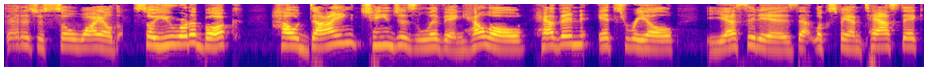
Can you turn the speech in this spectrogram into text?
That is just so wild. So you wrote a book how Dying Changes Living. Hello, heaven, it's real. Yes, it is. That looks fantastic.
